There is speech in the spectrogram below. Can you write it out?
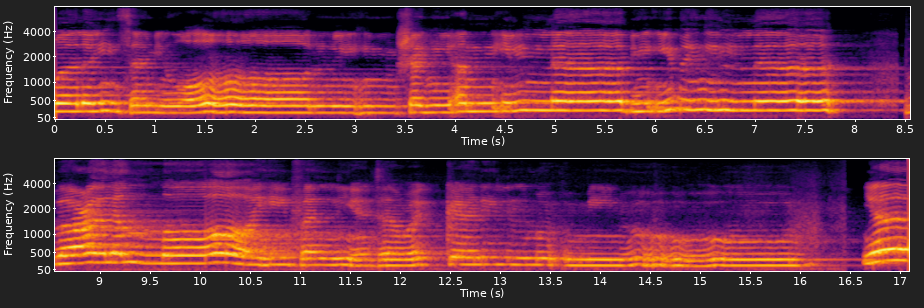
وليس بضالهم شيئا إلا بإذن الله. وعلى الله فليتوكل المؤمنون. يا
